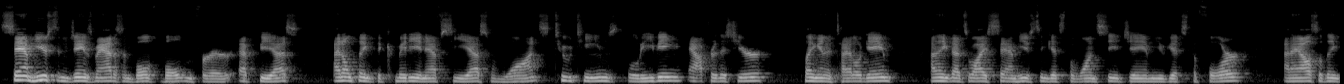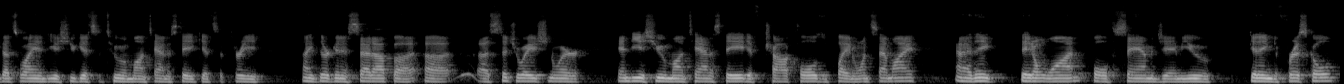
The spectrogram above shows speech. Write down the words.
Sam Houston and James Madison both bolting for FBS. I don't think the committee in FCS wants two teams leaving after this year playing in a title game. I think that's why Sam Houston gets the one seat, JMU gets the four. And I also think that's why NDSU gets the two and Montana State gets the three. I think they're going to set up a, a, a situation where NDSU, Montana State, if Chalk holds, would play in one semi. And I think they don't want both Sam and JMU getting to Frisco.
